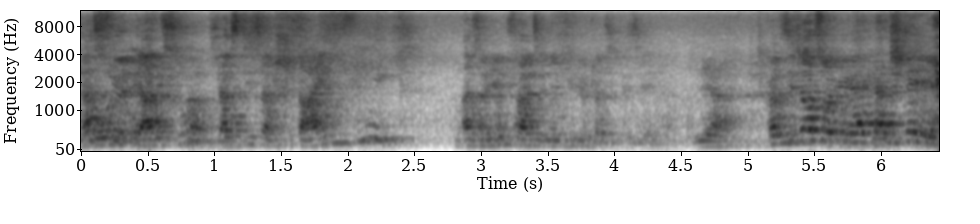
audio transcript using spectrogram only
das führt dazu, dass dieser Stein fliegt. Also jedenfalls in dem Video, das ich gesehen habe. Ja. Ich konnte es nicht ausdrücken, wie kein Schnee.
